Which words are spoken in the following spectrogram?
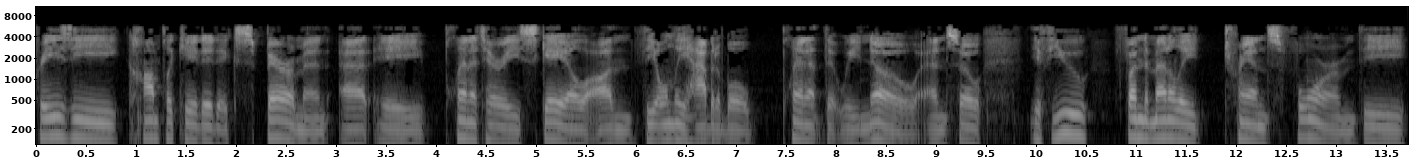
crazy, complicated experiment at a planetary scale on the only habitable planet that we know. And so if you fundamentally transform the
